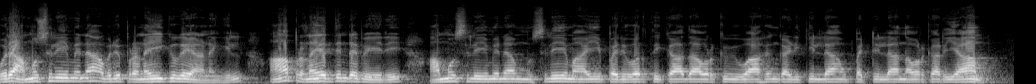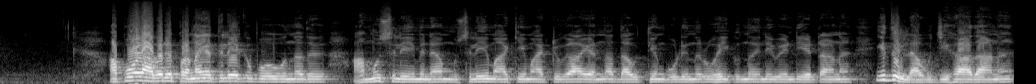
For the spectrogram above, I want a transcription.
ഒരു അമുസ്ലിമിനെ അവർ പ്രണയിക്കുകയാണെങ്കിൽ ആ പ്രണയത്തിന്റെ പേര് അമുസ്ലിമിനെ മുസ്ലിമായി പരിവർത്തിക്കാതെ അവർക്ക് വിവാഹം കഴിക്കില്ല പറ്റില്ല എന്നവർക്കറിയാം അപ്പോൾ അവർ പ്രണയത്തിലേക്ക് പോകുന്നത് അമുസ്ലിമിനെ മുസ്ലിമാക്കി മാറ്റുക എന്ന ദൗത്യം കൂടി നിർവഹിക്കുന്നതിന് വേണ്ടിയിട്ടാണ്. ഇത് ലവ് ജിഹാദാണ്.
